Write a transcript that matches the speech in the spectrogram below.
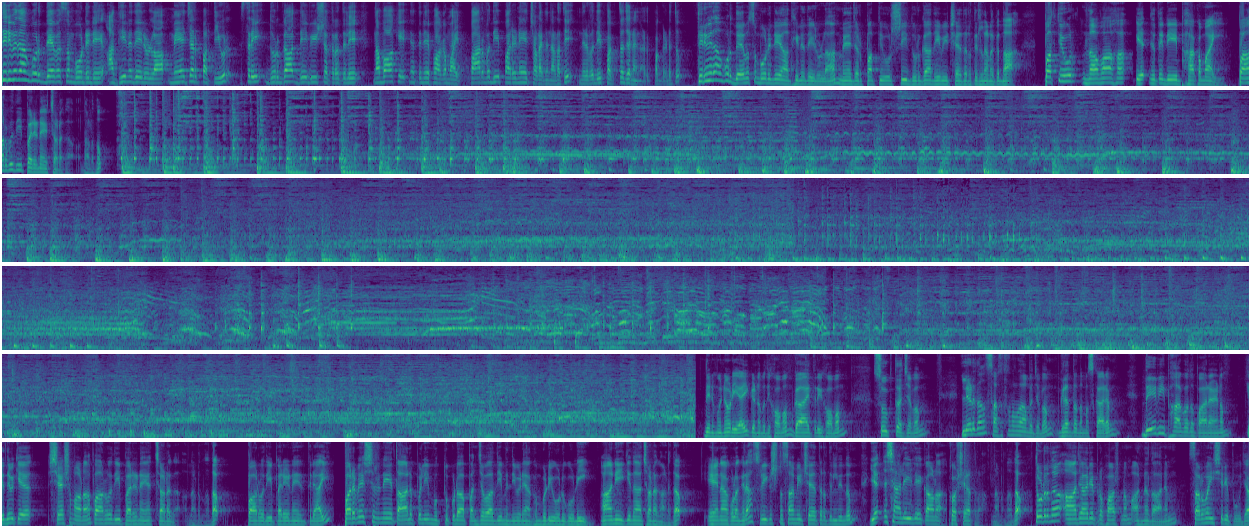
തിരുവിതാംകൂർ ദേവസ്വം ബോർഡിന്റെ അധീനതയിലുള്ള മേജർ പത്തിയൂർ ശ്രീ ദുർഗാ ദേവി ക്ഷേത്രത്തിലെ നവാഖയജ്ഞത്തിന്റെ ഭാഗമായി പാർവതി പരിണയ ചടങ്ങ് നടത്തി നിരവധി ഭക്തജനങ്ങൾ പങ്കെടുത്തു. തിരുവിതാംകൂർ ദേവസ്വം ബോർഡിന്റെ അധീനതയിലുള്ള മേജർ പത്തിയൂർ ശ്രീ ദുർഗാദേവി ക്ഷേത്രത്തിൽ നടക്കുന്ന പത്തിയൂർ നവാഹ യജ്ഞത്തിന്റെ ഭാഗമായി പാർവതി പരിണയ ചടങ്ങ് നടന്നു. ഇതിനു മുന്നോടിയായി ഗണപതി ഹോമം ഗായത്രി ഹോമം സൂക്ത ജപം ലളിത സഹസ്രനാമ ജപം ഗ്രന്ഥ നമസ്കാരം ദേവി ഭാഗവത പാരായണം എന്നിവയ്ക്ക് ശേഷമാണ് പാർവതി പരിണയ ചടങ്ങ് നടന്നത്. പാർവതി പരിണയത്തിനായി പരമേശ്വരനെ താലപ്പൊലി മുത്തുക്കുട പഞ്ചവാദ്യം എന്നിവയുടെ അകമ്പടിയോടുകൂടി ആനയിക്കുന്ന ചടങ്ങാണിത്. ഏനാകുളങ്ങര ശ്രീകൃഷ്ണസ്വാമി ക്ഷേത്രത്തിൽ നിന്നും യജ്ഞശാലയിലേക്കാണ് ഘോഷയാത്ര നടന്നത്. തുടർന്ന് ആചാര്യ പ്രഭാഷണം അന്നദാനം സർവൈശ്വര്യ പൂജ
